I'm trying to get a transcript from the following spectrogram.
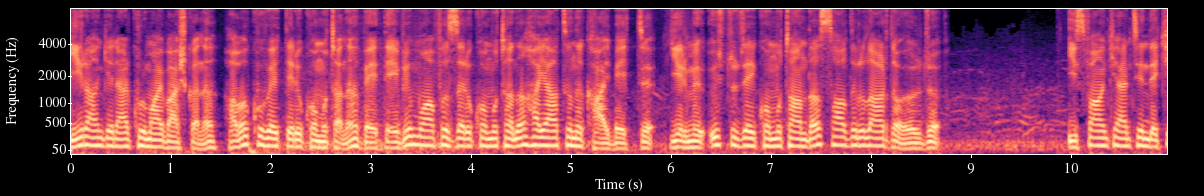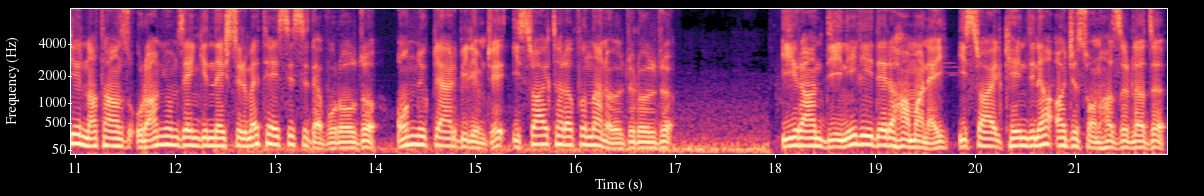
İran Genelkurmay Başkanı, Hava Kuvvetleri Komutanı ve Devrim Muhafızları Komutanı hayatını kaybetti. 20 üst düzey komutan da saldırılarda öldü. İsfahan kentindeki Natanz uranyum zenginleştirme tesisi de vuruldu. 10 nükleer bilimci İsrail tarafından öldürüldü. İran dini lideri Hamaney, İsrail kendine acı son hazırladı.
